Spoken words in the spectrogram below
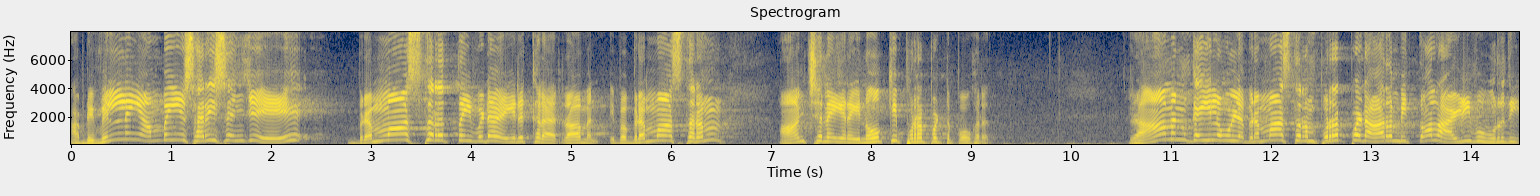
அப்படி வில்லையும் அம்பையும் சரி செஞ்சு பிரம்மாஸ்திரத்தை விட இருக்கிறார் ராமன். இப்போ பிரம்மாஸ்திரம் ஆஞ்சநேயரை நோக்கி புறப்பட்டு போகிறது. ராமன் கையில் உள்ள பிரம்மாஸ்திரம் புறப்பட ஆரம்பித்தால் அழிவு உறுதி.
